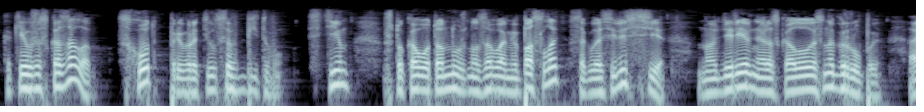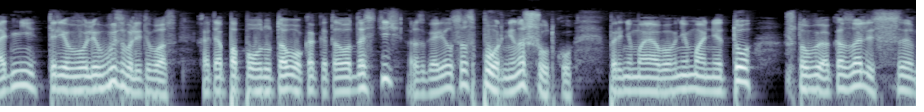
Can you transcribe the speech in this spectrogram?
Как я уже сказала, сход превратился в битву. С тем, что кого-то нужно за вами послать, согласились все, но деревня раскололась на группы. Одни требовали вызволить вас, хотя по поводу того, как этого достичь, разгорелся спор не на шутку, принимая во внимание то, что вы оказались с...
